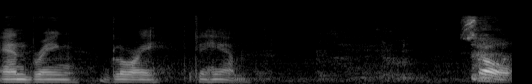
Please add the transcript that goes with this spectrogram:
and bring glory to Him. So,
